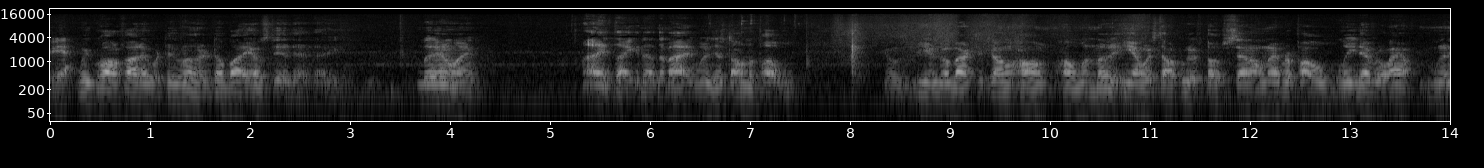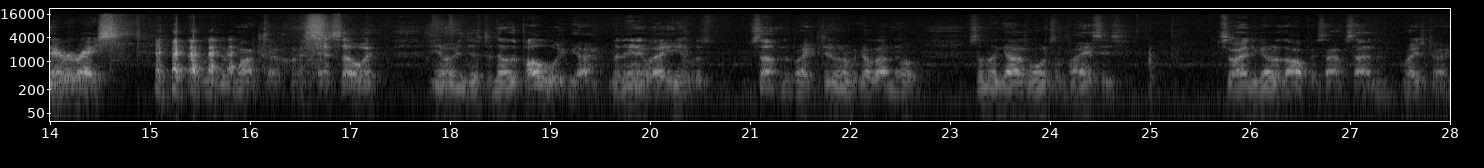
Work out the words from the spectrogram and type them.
Yeah. We qualified over two hundred, nobody else did that day. But anyway, I didn't think nothing about it, we were just on the pole. You know, you go back to John Hol- Holman Moody, he always thought we were supposed to sit on every pole, lead every lap, win Every every race. race. That was his motto. So, it, you know, it's just another pole we got, but anyway, it was something to break two hundred because I know some of the guys wanted some passes. So I had to go to the office outside the racetrack.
